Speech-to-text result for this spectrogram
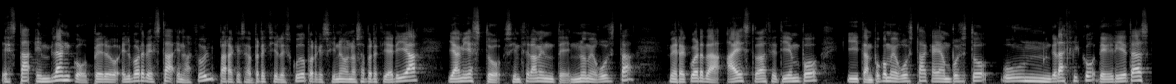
está en blanco, pero el borde está en azul para que se aprecie el escudo, porque si no, no se apreciaría. Y a mí esto, sinceramente, no me gusta me recuerda a esto de hace tiempo y tampoco me gusta que hayan puesto un gráfico de grietas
